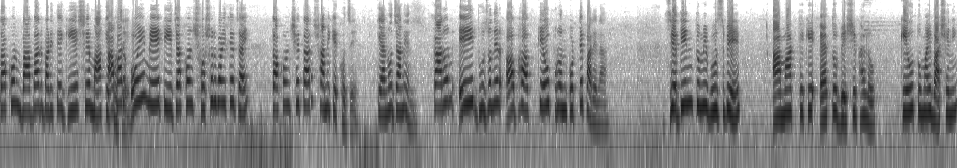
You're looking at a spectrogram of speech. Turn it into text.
তখন বাবার বাড়িতে গিয়ে সে মাকে আবার ওই মেয়েটি যখন শ্বশুর বাড়িতে যায় তখন সে তার স্বামীকে খোঁজে। কেন জানেন? কারণ এই দুজনের অভাব কেউ পূরণ করতে পারে না। যেদিন তুমি বুঝবে আমার থেকে এত বেশি ভালো কেউ তোমায় বাসেনি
